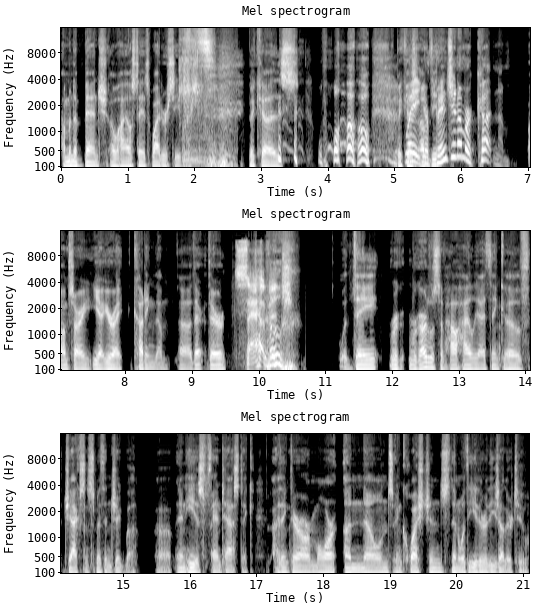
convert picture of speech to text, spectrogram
I'm gonna bench Ohio State's wide receivers because Whoa. Because Wait, you're the- benching them or cutting them? I'm sorry. Yeah, you're right. Cutting them. Uh, they're they're Savage. they reg- regardless of how highly I think of Jaxon Smith-Njigba, uh, and he is fantastic. I think there are more unknowns and questions than with either of these other two.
